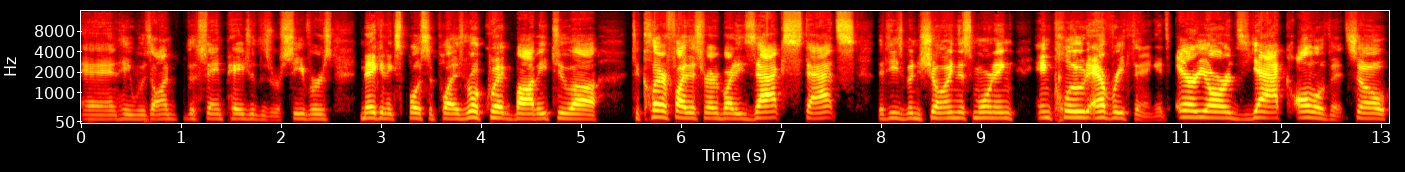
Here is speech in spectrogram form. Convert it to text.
and he was on the same page with his receivers, making explosive plays. Real quick, Bobby, to uh to clarify this for everybody, Zach's stats that he's been showing this morning include everything. It's air yards, YAC, all of it. So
